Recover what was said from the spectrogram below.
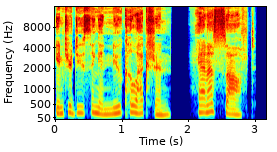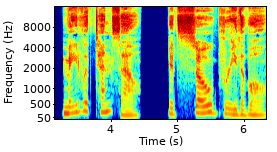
Introducing a new collection, Hanna Soft, made with Tencel. It's so breathable,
